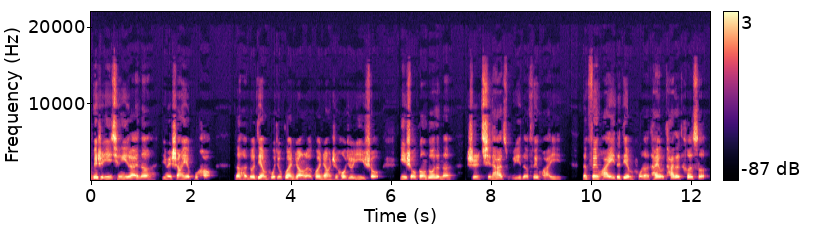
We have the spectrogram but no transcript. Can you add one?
别是疫情以来呢，因为商业不好，那很多店铺就关张了，关张之后就易手，易手更多的呢是其他族裔的非华裔，那非华裔的店铺呢，它有它的特色，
